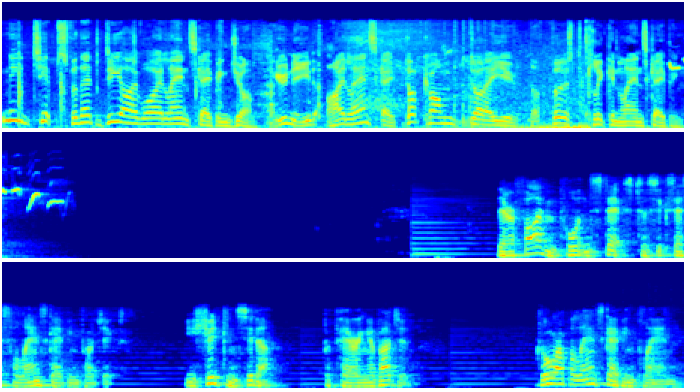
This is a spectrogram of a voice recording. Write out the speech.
Need tips for that DIY landscaping job? You need ilandscape.com.au, the first click in landscaping. There are five important steps to a successful landscaping project. You should consider preparing a budget, draw up a landscaping plan,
